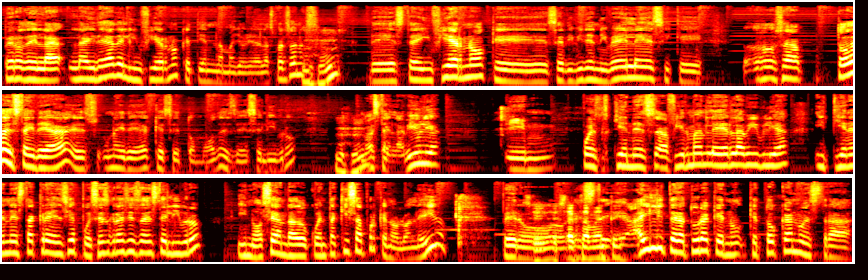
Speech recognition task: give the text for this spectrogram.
pero de la, la idea del infierno que tienen la mayoría de las personas. de este infierno que se divide en niveles y que, o sea, toda esta idea es una idea que se tomó desde ese libro, no está en la Biblia. Y pues quienes afirman leer la Biblia y tienen esta creencia, pues es gracias a este libro y no se han dado cuenta quizá porque no lo han leído. Pero Sí, exactamente. este, hay literatura que no que toca nuestra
